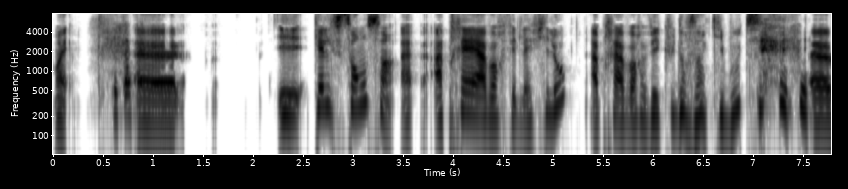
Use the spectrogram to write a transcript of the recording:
Ouais. Tout à fait. Euh, et quel sens, après avoir fait de la philo, après avoir vécu dans un kibbutz, euh,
